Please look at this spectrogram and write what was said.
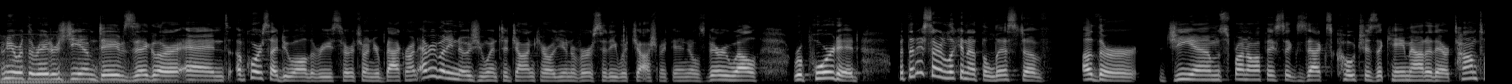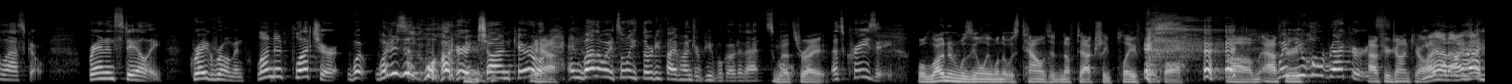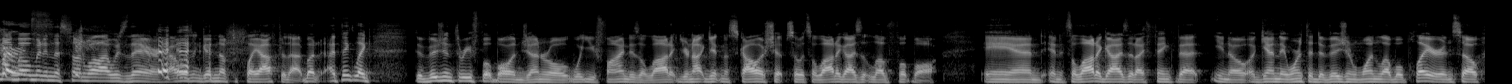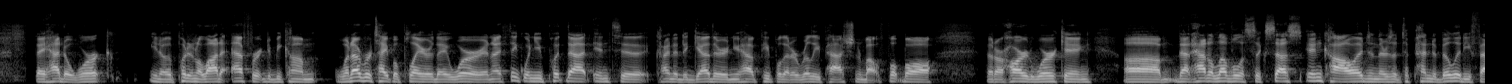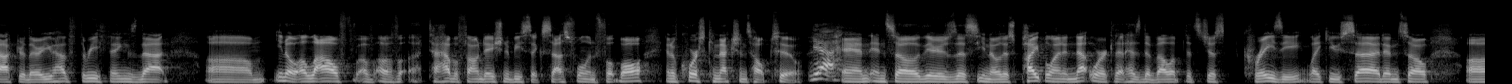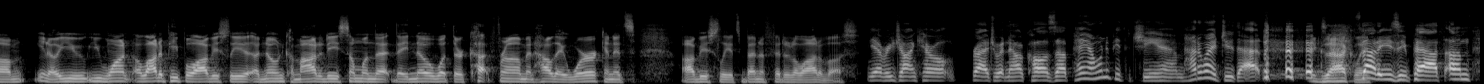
I'm here with the Raiders GM Dave Ziegler, and of course, I do all the research on your background. Everybody knows you went to John Carroll University with Josh McDaniels, very well reported. But then I started looking at the list of other GMs, front office execs, coaches that came out of there. Tom Telesco, Brandon Staley, Greg Roman, London Fletcher. What, what is in the water at John Carroll? Yeah. And by the way, it's only 3,500 people go to that school. That's right. That's crazy. Well, London was the only one that was talented enough to actually play football. Um, after Wait, you hold records. after John Carroll, I had I had my moment in the sun while I was there. I wasn't good enough to play after that, but I think like Division three football in general, what you find is a lot of you're not getting a scholarship, so it's a lot of guys that love football. And, and it's a lot of guys that I think that you know again they weren't the Division one level player, and so they had to work you know, put in a lot of effort to become whatever type of player they were. And I think when you put that into kind of together and you have people that are really passionate about football, that are hardworking, um, that had a level of success in college, and there's a dependability factor there, you have three things that um, you know, allow f- of, of, to have a foundation to be successful in football, and of course, connections help too. Yeah. And and so there's this, you know, this pipeline and network that has developed that's just crazy, like you said. And so, um, you know, you you want a lot of people, obviously, a known commodity, someone that they know what they're cut from and how they work, and it's obviously it's benefited a lot of us. Yeah, every John Carroll graduate now calls up, hey, I want to be the GM. How do I do that? Exactly. it's not an easy path. Um,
